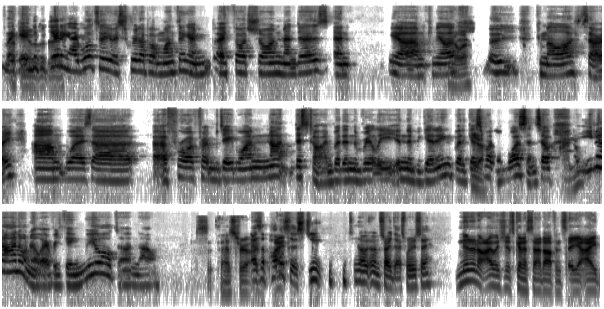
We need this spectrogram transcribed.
Like the in the of the beginning, I will tell you, I screwed up on one thing. I I thought Shawn Mendes and yeah, um, Camila, Camilla. uh, Camilla, sorry, um, was uh, a fraud from day one. Not this time, but in the really in the beginning. But guess Yeah. what? It wasn't. So I even I don't know everything. We all don't know. That's true. As a a publicist, do you, no, I'm sorry, Dax, what did you say? No, no, no. I was just gonna sound off and say, yeah, I,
